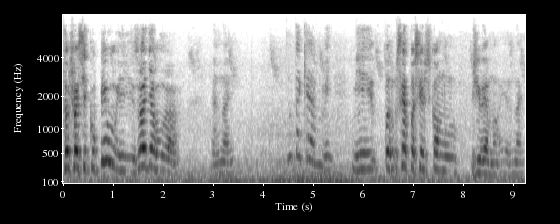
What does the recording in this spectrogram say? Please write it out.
то щось і купив і з одягу, а я знаю. Ну таке, ми, ми все по сільському живемо, я знаю.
